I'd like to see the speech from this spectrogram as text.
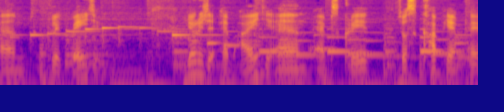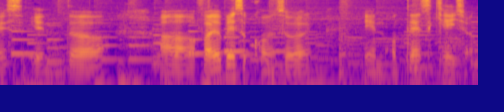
and click basic. Here is app ID and app secret. Just copy and paste in the uh, Firebase console in authentication.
